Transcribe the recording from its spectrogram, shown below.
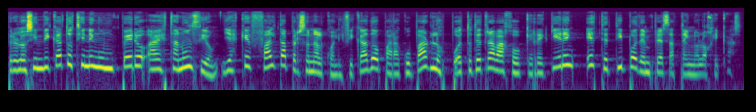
Pero los sindicatos tienen un pero a este anuncio, y es que falta personal cualificado para ocupar los puestos de trabajo que requieren este tipo de empresas tecnológicas.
